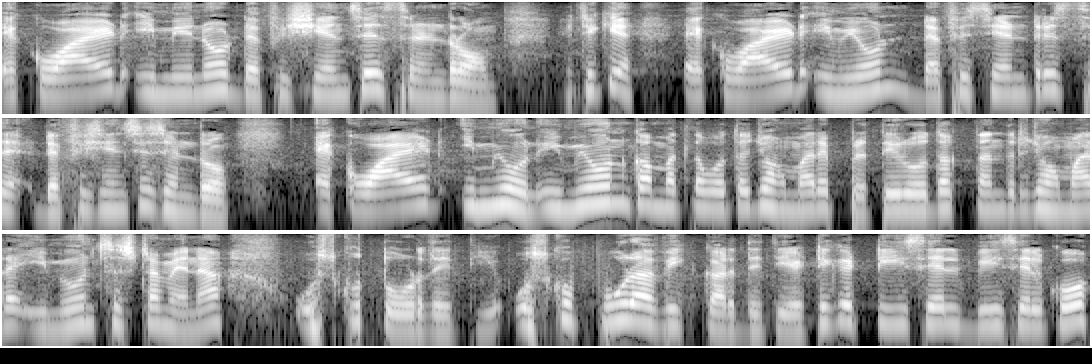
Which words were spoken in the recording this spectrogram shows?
acquired immuno deficiency syndrome ठीक है? Acquired immune deficiency deficiency syndrome acquired immune immune का मतलब होता है जो हमारे प्रतिरोधक तंत्र, जो हमारा इम्यून सिस्टम है ना, उसको तोड़ देती है, उसको पूरा वीक कर देती है। ठीक है? टी सेल बी सेल को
